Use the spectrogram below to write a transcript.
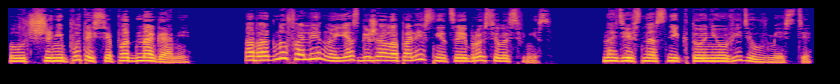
«Лучше не путайся под ногами». Обогнув Алену, я сбежала по лестнице и бросилась вниз. Надеюсь, нас никто не увидел вместе.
